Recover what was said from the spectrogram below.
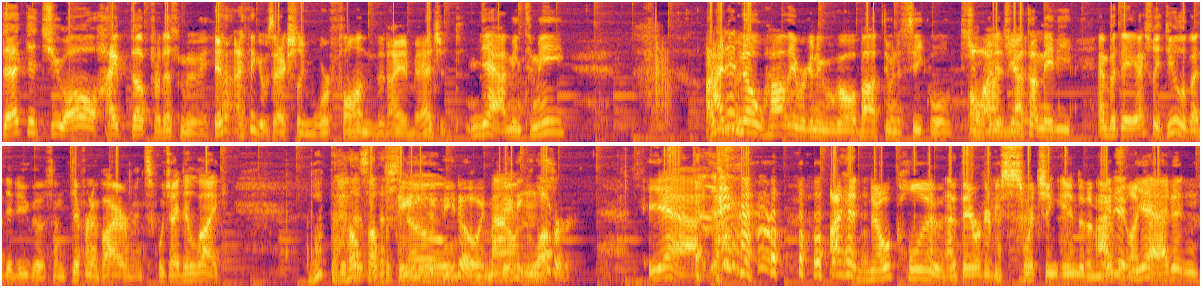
that gets you all hyped up for this movie. Yeah, I think it was actually more fun than I imagined. Yeah, I mean to me, I didn't even- know how they were going to go about doing a sequel. To Oh, I didn't I thought maybe, and but they actually do look like they do go some different environments, which I did like. What the hell's up with Danny DeVito and Danny mountains. Glover? Yeah, I had no clue that they were going to be switching into the movie I didn't. like yeah, that. I didn't.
